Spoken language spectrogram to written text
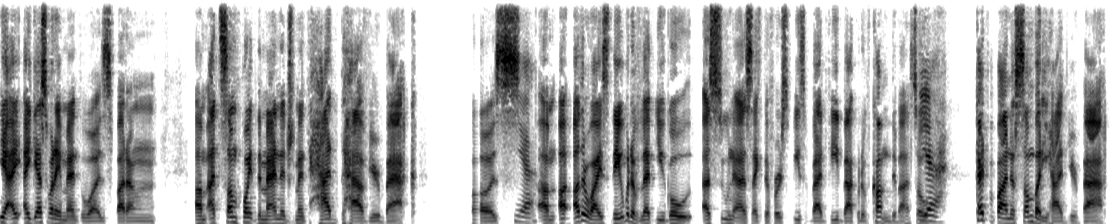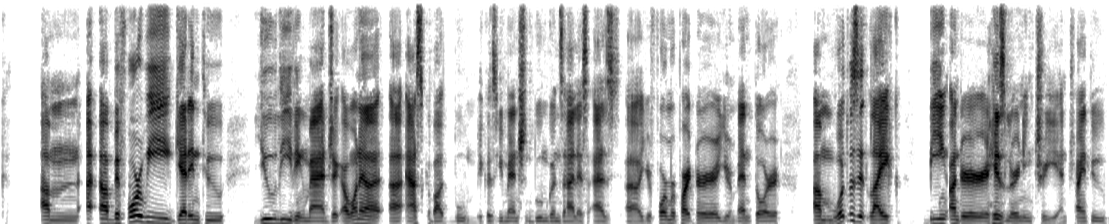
Yeah, I, I, guess what I meant was parang um, at some point the management had to have your back because yeah. um, otherwise they would have let you go as soon as like the first piece of bad feedback would have come, diba? So yeah. kahit paano somebody had your back. Um, uh, uh, before we get into you leaving Magic, I want to uh, ask about Boom because you mentioned Boom Gonzalez as uh, your former partner, your mentor. Um, what was it like being under his learning tree and trying to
